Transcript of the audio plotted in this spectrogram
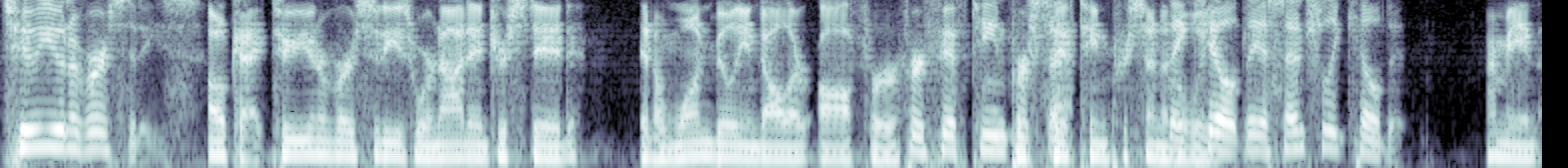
Two universities okay, two universities were not interested in a $1 billion offer for 15%. 15% of they the league. killed they essentially killed it. I mean,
